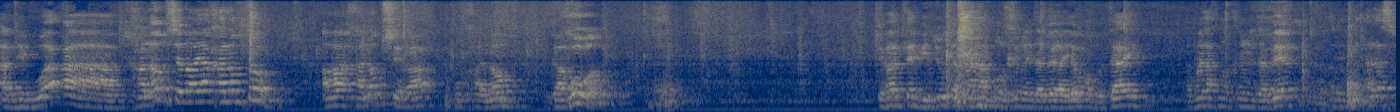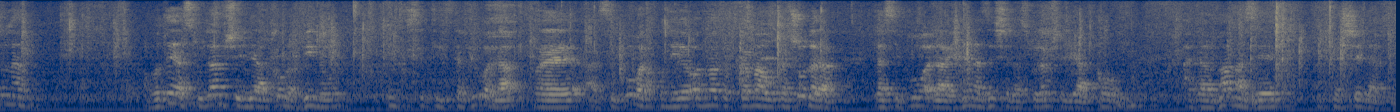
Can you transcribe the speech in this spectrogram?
הנבואה, החלום שלו היה חלום טוב, אבל החלום שלה הוא חלום גרוע. הבנתם בדיוק על מה אנחנו הולכים לדבר היום, רבותיי? מה אנחנו הולכים לדבר? על הסולם. רבותיי, הסולם של יעקב אבינו, אם תסתכלו עליו, הסיפור, אנחנו נראה עוד מעט עד כמה הוא קשור לסיפור, על העניין הזה של הסולם של יעקב. הדבר הזה קשה להבין.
